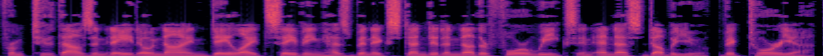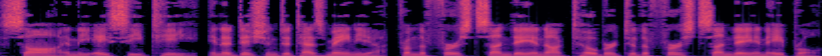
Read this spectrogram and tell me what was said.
From 2008–09 daylight saving has been extended another four weeks in NSW, Victoria, SAW and the ACT, in addition to Tasmania, from the first Sunday in October to the first Sunday in April.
